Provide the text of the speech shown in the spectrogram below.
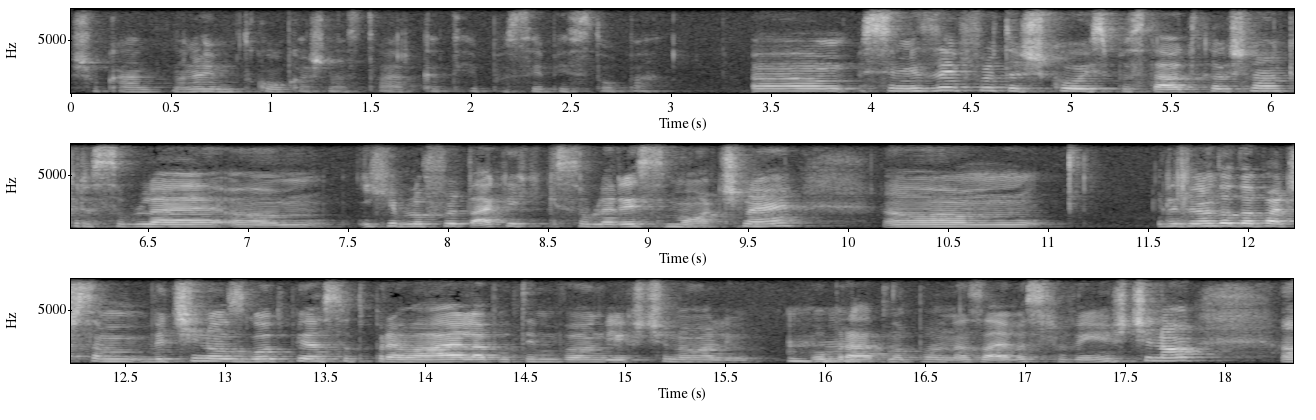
šokantno, ne vem, tako kakšna stvar, ki ti je posebej stopa? Um, se mi zdaj zelo težko izpostaviti, kakšno, ker so bile, um, jih je bilo ful takih, ki so bile res močne. Um, glede na to, da pač sem večino zgodb jaz tudi prevajala potem v angliščino ali uh -huh. obratno pa nazaj v slovenščino, uh,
